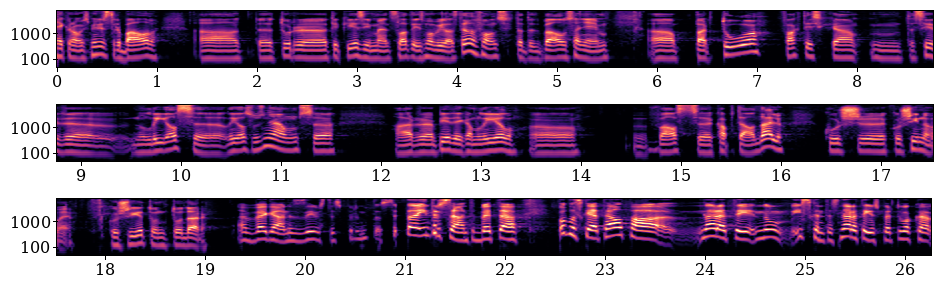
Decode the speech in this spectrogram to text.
ekonomikas ministra balva. Tur tika iezīmēts Latvijas mobilās telefons, tad balvu saņēma par to, faktiski, ka mm, tas ir nu, liels, liels uzņēmums ar pietiekami lielu valsts kapitāla daļu, kurš, kurš inovē, kurš iet un to dara vegānas zivis. Tas, tas ir tā interesanti. Bet uh, publiskajā telpā nereti, nu, izskan tas narratīvs par to, ka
